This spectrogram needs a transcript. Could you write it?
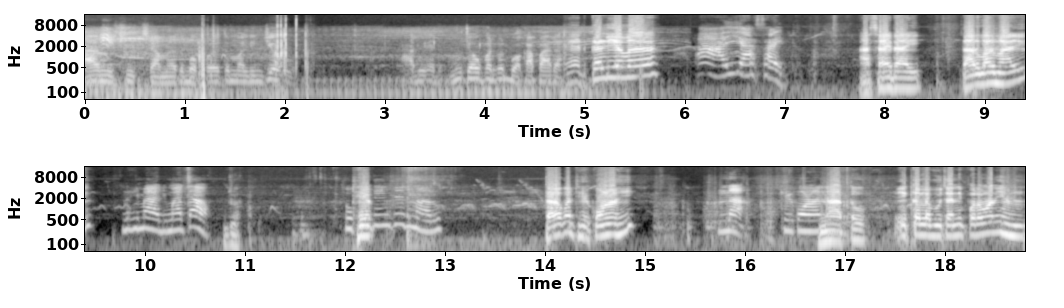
આ મિસિંગ છે હમણાં તો બપોરે તો મળી ગયો હું સારું હું જાઉં ફટફટ બોકા પાડે. હેડ કરી હવે. આ આઈ આ સાઈડ આ સાઈડ આવી તારું બાર માર્યું? નહીં મારી માતા જો. છોકરી ઠેક. જ મારું. તારા કોઈ ઠેકોણ નહીં? ના કે ના તો એક કલાક બુચાની પડવાની હમ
